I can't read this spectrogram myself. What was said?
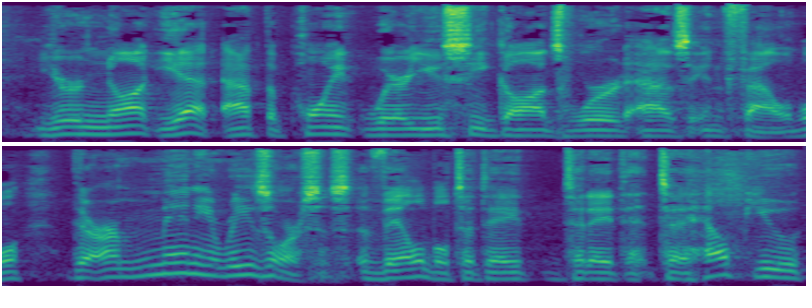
you're not yet at the point where you see God's word as infallible, there are many resources available today today to, to help you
